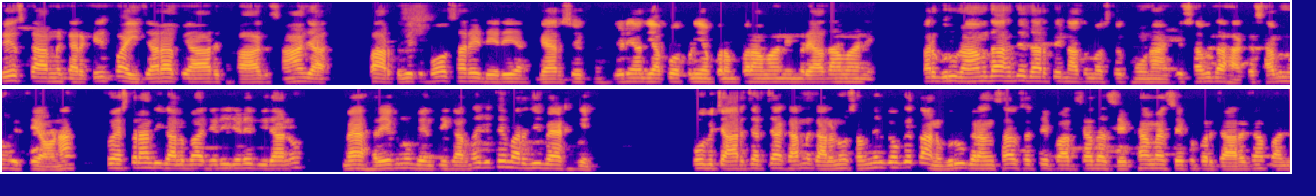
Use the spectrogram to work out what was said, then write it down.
ਇਸ ਕਾਰਨ ਕਰਕੇ ਭਾਈਚਾਰਾ, ਪਿਆਰ ਇਤਫਾਕ ਸਾਂਝ ਆ, ਭਾਰਤ ਵਿੱਚ ਬਹੁਤ ਸਾਰੇ ਡੇਰੇ ਆ, ਗੈਰ ਸਿੱਖ, ਜਿਹੜਿਆਂ ਦੀ ਆਪੋ ਆਪਣੀਆਂ ਪਰੰਪਰਾਵਾਂ ਨੇ, ਮਰਿਆਦਾਵਾਂ ਨੇ। ਪਰ ਗੁਰੂ ਰਾਮਦਾਸ ਦੇ ਦਰ ਤੇ ਨਤਮਸਤਕ ਹੋਣਾ, ਇਹ ਸਭ ਦਾ ਹੱਕ ਸਭ ਨੂੰ ਇੱਥੇ ਆਉਣਾ। ਸੋ ਇਸ ਤਰ੍ਹਾਂ ਦੀ ਗੱਲਬਾਤ ਜਿਹੜੀ, ਜਿਹੜੇ ਵੀਰਾਂ ਨੂੰ ਮੈਂ ਹਰੇਕ ਨੂੰ ਬੇਨਤੀ ਕਰਦਾ, ਜਿੱਥੇ ਮਰਜ਼ੀ ਬੈਠ ਕੇ ਉਹ ਵਿਚਾਰ ਚਰਚਾ ਕਰਨ, ਗੱਲ ਨੂੰ ਸਮਝਣ, ਕਿਉਂਕਿ ਧੰਨ ਗੁਰੂ ਗ੍ਰੰਥ ਸਾਹਿਬ ਸੱਚੇ ਪਾਤਸ਼ਾਹ ਦਾ ਸਿੱਖ ਹਾਂ ਮੈਂ ਸਿੱਖ ਪ੍ਰਚਾਰਕ ਹਾਂ ਪੰਜ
